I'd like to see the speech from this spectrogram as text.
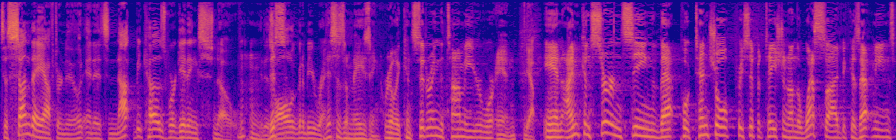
to Sunday afternoon, and it's not because we're getting snow. It is This- all going to be rain. This is amazing, really, considering the time of year we're in. Yep. And I'm concerned seeing that potential precipitation on the west side because that means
